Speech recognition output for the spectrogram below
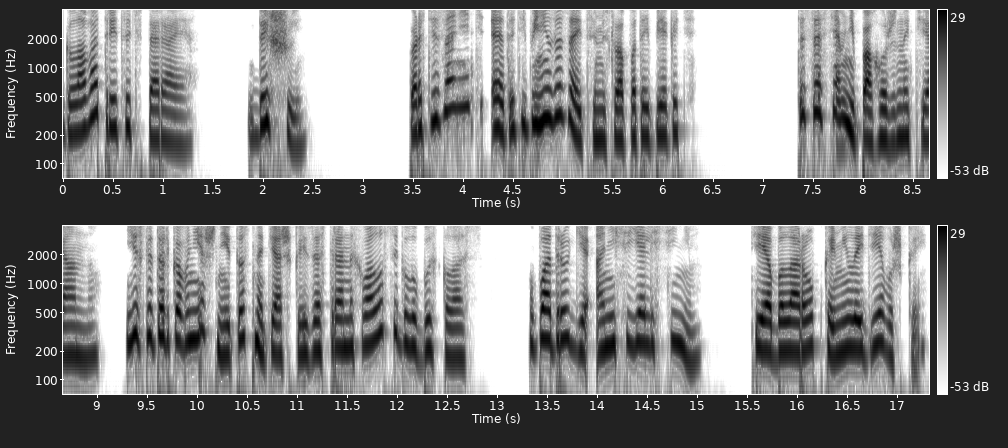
Глава 32. Дыши. Партизанить — это тебе не за зайцами с лопатой бегать. Ты совсем не похожа на Тианну. Если только внешне, то с натяжкой из-за странных волос и голубых глаз. У подруги они сияли синим. Тия была робкой, милой девушкой.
